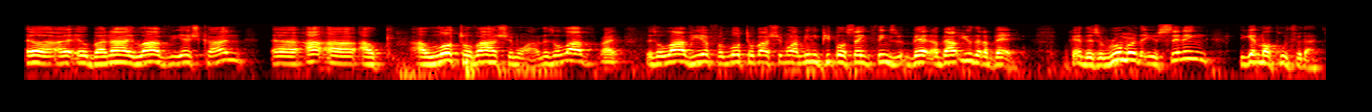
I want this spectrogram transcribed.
El uh, banai lav yesh kan Uh, uh, uh, al al lo tova shemua. There's a love, right? There's a love here for lo tova shemua, meaning people are saying things bad about you that are bad. Okay, there's a rumor that you're sinning, you get malkut for that.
